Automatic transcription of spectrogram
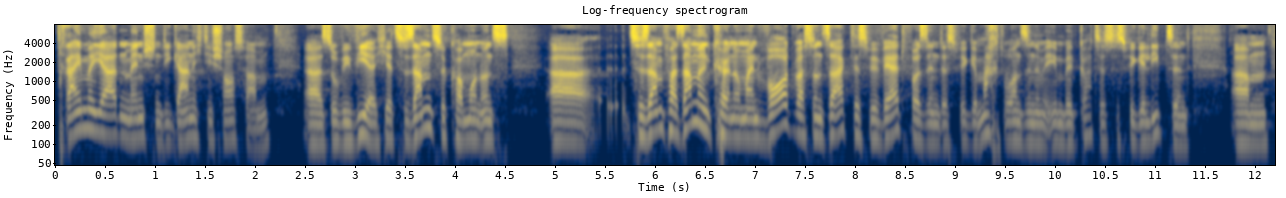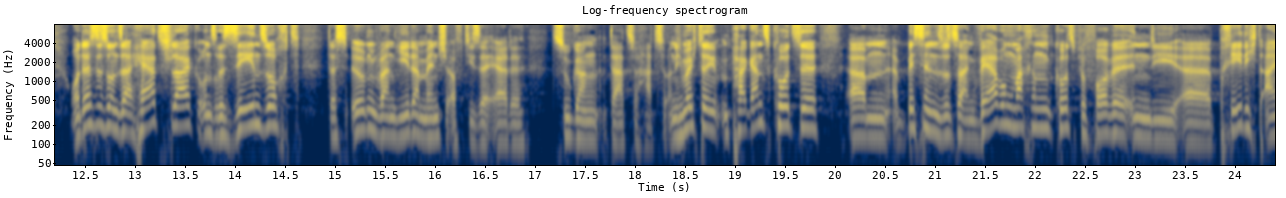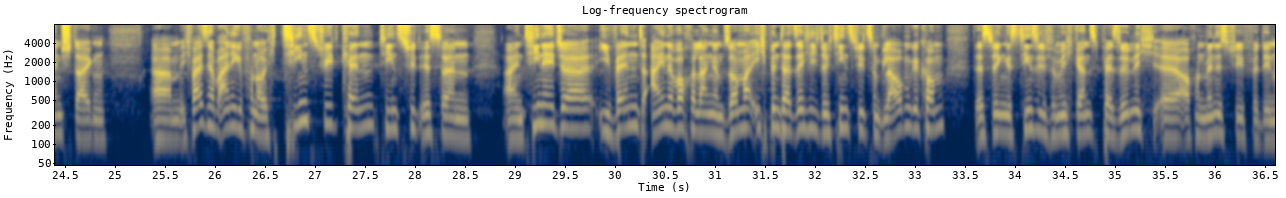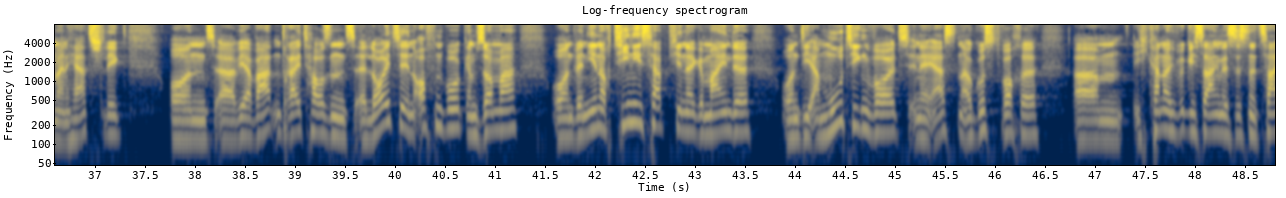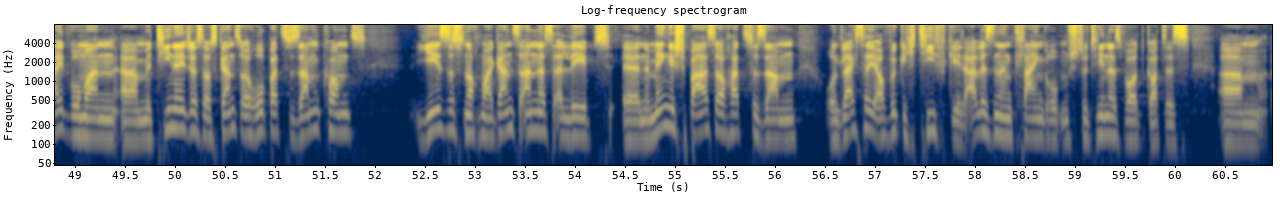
Drei Milliarden Menschen, die gar nicht die Chance haben, äh, so wie wir, hier zusammenzukommen und uns äh, zusammen versammeln können, um ein Wort, was uns sagt, dass wir wertvoll sind, dass wir gemacht worden sind im Ebenbild Gottes, dass wir geliebt sind. Ähm, und das ist unser Herzschlag, unsere Sehnsucht, dass irgendwann jeder Mensch auf dieser Erde Zugang dazu hat. Und ich möchte ein paar ganz kurze, ähm, ein bisschen sozusagen Werbung machen, kurz bevor wir in die äh, Predigt einsteigen. Ähm, ich weiß nicht, ob einige von euch Teen Street kennen. Teen Street ist ein, ein Teenager-Event, eine Woche lang im Sommer. Ich bin tatsächlich durch Teen Street zum Glauben gekommen. Deswegen ist Teen Street für mich ganz persönlich äh, auch ein Ministry, für den mein Herz schlägt. Und äh, wir erwarten 3000 äh, Leute in Offenburg im Sommer. Und wenn ihr noch Teenies habt hier in der Gemeinde und die ermutigen wollt in der ersten Augustwoche, ähm, ich kann euch wirklich sagen, das ist eine Zeit, wo man äh, mit Teenagers aus ganz Europa zusammenkommt Jesus nochmal ganz anders erlebt, äh, eine Menge Spaß auch hat zusammen und gleichzeitig auch wirklich tief geht. Alle sind in kleinen Gruppen, studieren das Wort Gottes, ähm,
